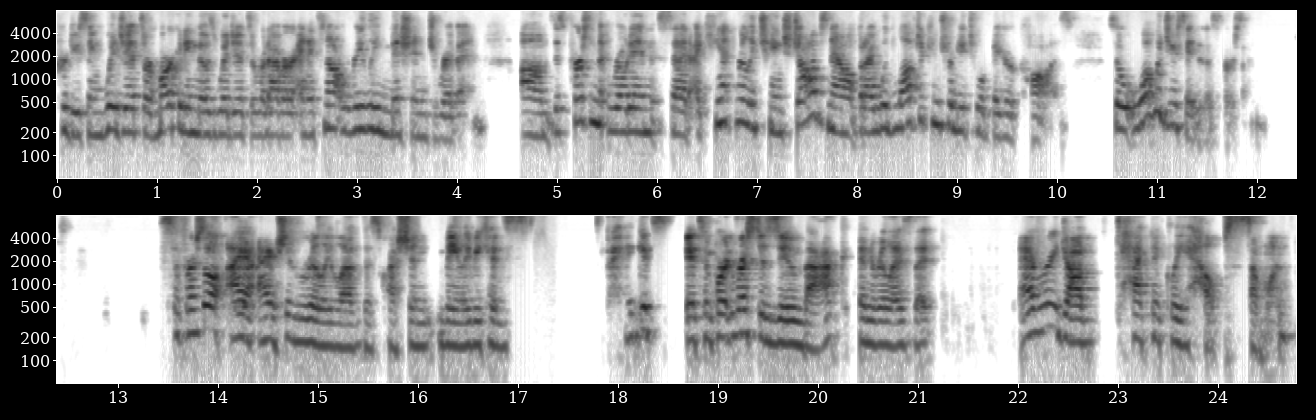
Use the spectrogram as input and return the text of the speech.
producing widgets or marketing those widgets or whatever and it's not really mission driven um, this person that wrote in said i can't really change jobs now but i would love to contribute to a bigger cause. So what would you say to this person so first of all i, I actually really love this question mainly because i think it's it's important for us to zoom back and realize that every job technically helps someone,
